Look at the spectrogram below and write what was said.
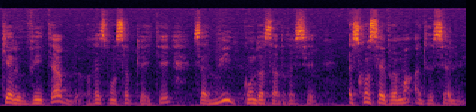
qui est le véritable responsable qualité, c'est à lui qu'on doit s'adresser. Est-ce qu'on s'est vraiment adressé à lui?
